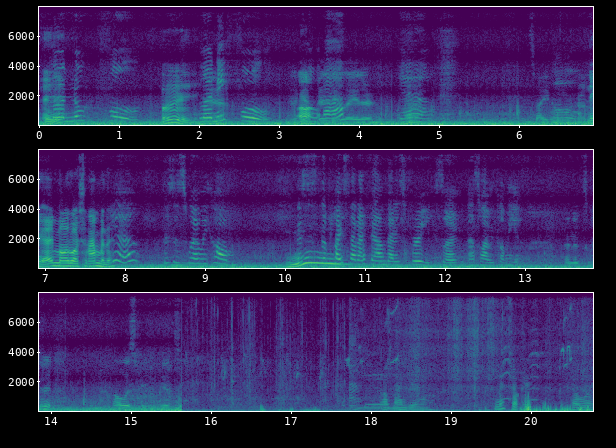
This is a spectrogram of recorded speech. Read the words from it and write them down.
Learning full. learn, Learning yeah. full. Oh. Busy later. Yeah. That's why you go. Này em mau rồi sang mình đấy. Yeah. This is where we come. Ooh. This is the place that I found that is free, so that's why we come here. And it's good. Always be good. Ở ban dương. That's okay. Đâu ơi.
